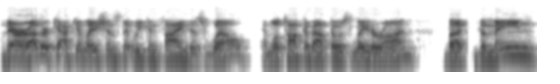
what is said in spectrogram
There are other calculations that we can find as well, and we'll talk about those later on. But the main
